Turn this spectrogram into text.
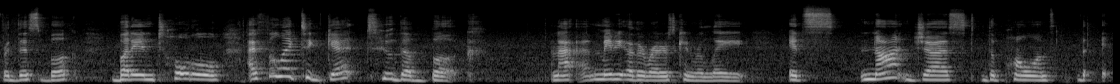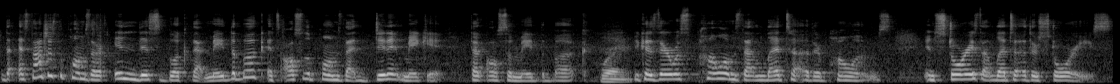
for this book, but in total, I feel like to get to the book, and I, maybe other writers can relate. It's not just the poems. the- It's not just the poems that are in this book that made the book. It's also the poems that didn't make it that also made the book. Right. Because there was poems that led to other poems, and stories that led to other stories,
